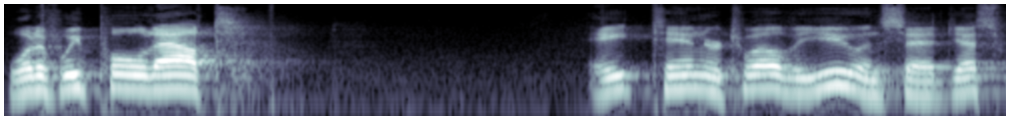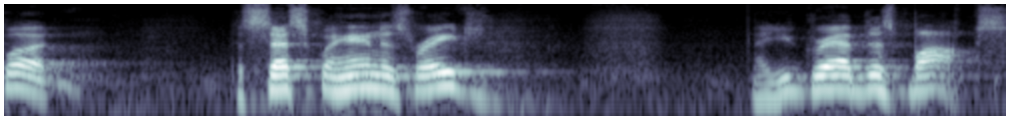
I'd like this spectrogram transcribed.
What if we pulled out 8, 10, or 12 of you and said, Guess what? The Susquehanna is raging. Now you grab this box.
